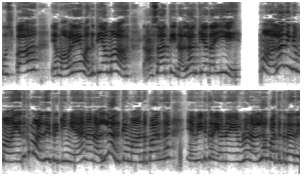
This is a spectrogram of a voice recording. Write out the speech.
புஷ்பா என் மவளே வந்துட்டியாம்மா? ராசாத்தி நல்லா இருக்கியா தாயி? அம்மா அழாதீங்கம்மா. எதுக்குமா அழுதுட்டு இருக்கீங்க நான் நல்லா இருக்கேம்மா. அந்த பாருங்க என் வீட்டுக்காரர் என்ன எவ்வளவு நல்லா பாத்துக்கிறாரு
